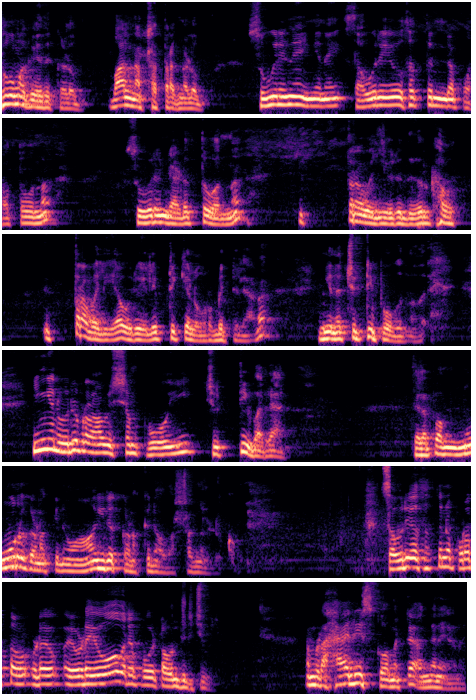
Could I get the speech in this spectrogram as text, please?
ധൂമകേതുക്കളും വാൽനക്ഷത്രങ്ങളും സൂര്യനെ ഇങ്ങനെ സൗരയൂഥത്തിന്റെ പുറത്തുനിന്ന് സൂര്യന്റെ അടുത്ത് വന്ന് ഇത്ര വലിയൊരു ദീർഘ ഇത്ര വലിയ ഒരു എലിപ്റ്റിക്കൽ ഓർബിറ്റിലാണ് ഇങ്ങനെ ചുറ്റിപ്പോകുന്നത്. ഇങ്ങനെ ഒരു പ്രാവശ്യം പോയി ചുറ്റി വരാൻ ചിലപ്പം നൂറുകണക്കിനോ ആയിരക്കണക്കിനോ വർഷങ്ങളെടുക്കും സൗരയൂഥത്തിന് പുറത്ത് എവിടെ എവിടെയോ വരെ പോയിട്ട് അവൻ തിരിച്ചു വരും. നമ്മുടെ ഹാരിസ് കോമറ്റ് അങ്ങനെയാണ്.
